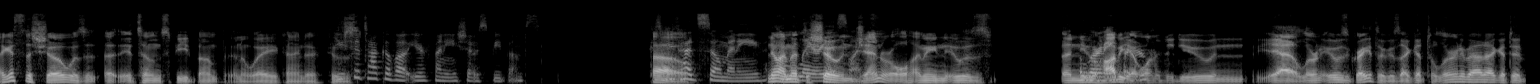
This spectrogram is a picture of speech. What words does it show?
I guess the show was a, a, its own speed bump in a way, kind of. you Because should talk about your funny show speed bumps. 'Cause Oh. we've had so many. no, I meant the show in ones. general. I mean, it was a new learning hobby I wanted to do, and yeah, learn. It was great though because I got to learn about it. I got to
